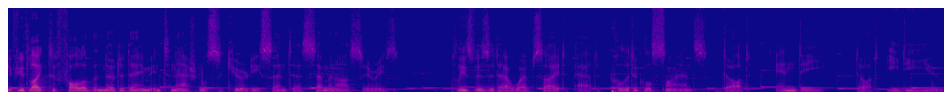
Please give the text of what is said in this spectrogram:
If you'd like to follow the Notre Dame International Security Center seminar series, please visit our website at politicalscience.nd.edu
